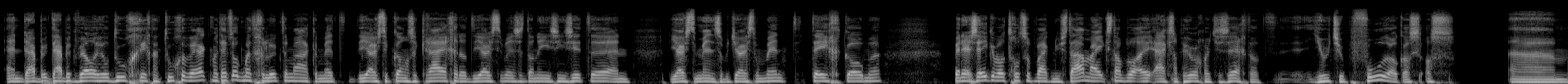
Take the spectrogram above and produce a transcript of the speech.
en daar heb, ik, daar heb ik wel heel doelgericht naartoe gewerkt. Maar het heeft ook met geluk te maken met de juiste kansen krijgen. Dat de juiste mensen dan in je zien zitten. En de juiste mensen op het juiste moment tegenkomen. Ik ben er zeker wel trots op waar ik nu sta. Maar ik snap, wel, ja, ik snap heel erg wat je zegt. Dat eh, YouTube voelde ook als, als ehm,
